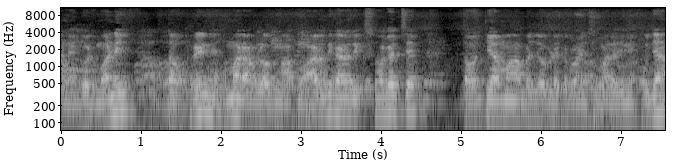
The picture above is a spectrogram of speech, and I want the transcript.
અને ગુડ મોર્નિંગ તો ફ્રીને અમારા વ્લોગમાં આપનું હાર્દિક હાર્દિક સ્વાગત છે. તો અત્યારમાં બાજુ આપણે કરવાની છે માતાજીની પૂજા.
